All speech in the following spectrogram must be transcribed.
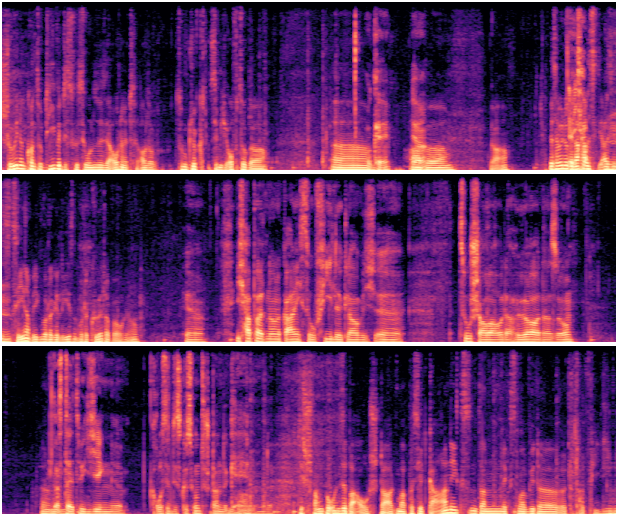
schöne konstruktive Diskussionen, das ist ja auch nicht. Also zum Glück ziemlich oft sogar. Äh, okay. Ja. Aber ja. Das habe ich nur gedacht, ich hab, als, als ich es mhm. gesehen habe, irgendwo oder gelesen oder gehört habe auch, ja. Ja. Ich habe halt noch gar nicht so viele, glaube ich, äh, Zuschauer oder Hörer oder so, ähm, dass da jetzt wirklich irgendeine große Diskussion zustande käme. Ja. Das schwankt bei uns aber auch stark. Mal passiert gar nichts und dann nächstes Mal wieder äh, total viel.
